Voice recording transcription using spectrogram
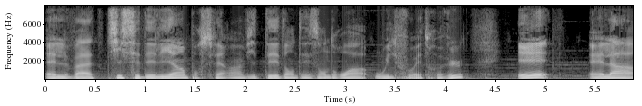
elle va tisser des liens pour se faire inviter dans des endroits où il faut être vu. Et elle a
